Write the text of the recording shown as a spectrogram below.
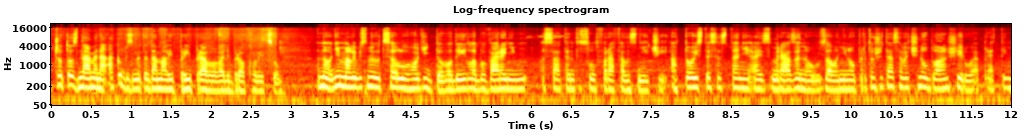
čo to znamená? Ako by sme teda mali pripravovať brokolicu? No, nemali by sme ju celú hodiť do vody, lebo varením sa tento sulforafan zničí. A to isté sa stane aj s mrazenou zeleninou, pretože tá sa väčšinou blanšíruje predtým.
